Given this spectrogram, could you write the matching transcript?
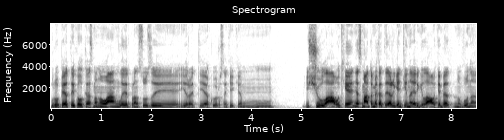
grupėje, tai kol kas, manau, Anglai ir Prancūzai yra tie, kur, sakykime, iš jų laukia, nes matome, kad Argentina irgi laukia, bet, nu, būna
